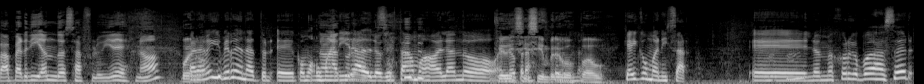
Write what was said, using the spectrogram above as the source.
va perdiendo esa fluidez, ¿no? Bueno, Para mí que pierde natu- eh, como No, humanidad, natural. lo que estábamos hablando. ¿Qué en decís otras siempre vos. Pau? Que hay que humanizar. Eh, Lo mejor que puedes hacer,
